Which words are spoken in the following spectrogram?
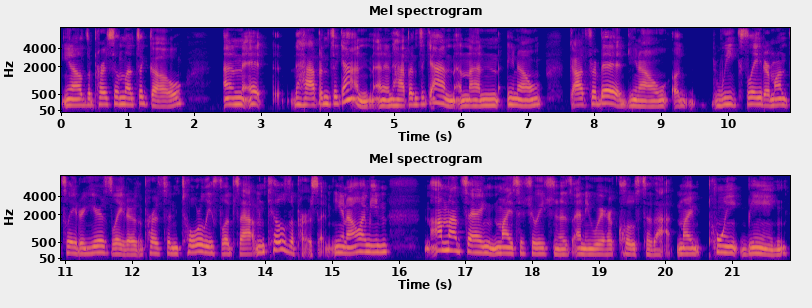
You know, the person lets it go, and it happens again, and it happens again, and then you know, God forbid, you know, uh, weeks later, months later, years later, the person totally flips out and kills a person. You know, I mean, I'm not saying my situation is anywhere close to that. My point being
